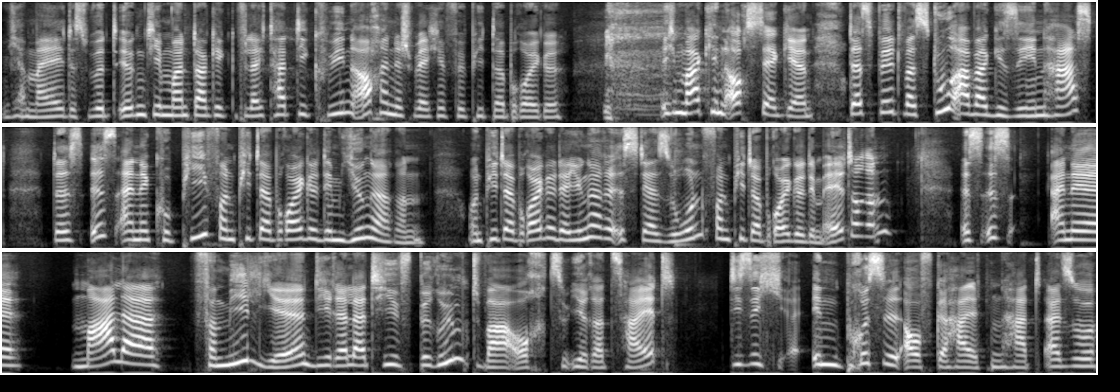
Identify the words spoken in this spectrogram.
Ja, mei, das wird irgendjemand da. Vielleicht hat die Queen auch eine Schwäche für Peter Bruegel. Ich mag ihn auch sehr gern. Das Bild, was du aber gesehen hast, das ist eine Kopie von Peter Bruegel dem Jüngeren. Und Peter Bruegel der Jüngere ist der Sohn von Peter Bruegel dem Älteren. Es ist eine Malerfamilie, die relativ berühmt war auch zu ihrer Zeit die sich in Brüssel aufgehalten hat. Also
